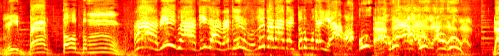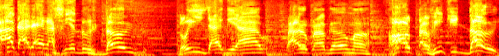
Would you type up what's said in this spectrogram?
libere todo mundo. Todo mundo aí. Ah, uh, uh, ah, uh, ah, uh. Da delegacia dos dois, Luiz Aguiar para o programa Rota 22.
